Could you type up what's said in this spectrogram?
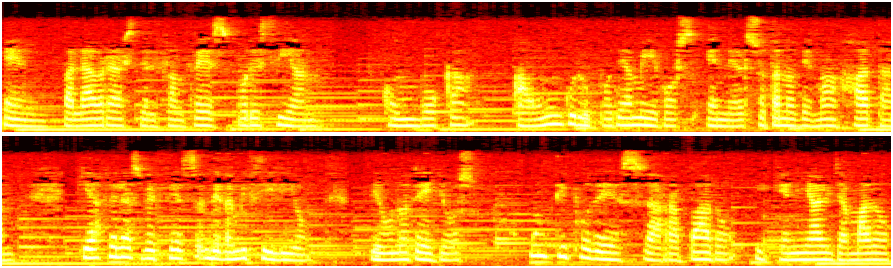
en palabras del francés Boris Vian, convoca a un grupo de amigos en el sótano de Manhattan que hace las veces de domicilio de uno de ellos, un tipo desarrapado y genial llamado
